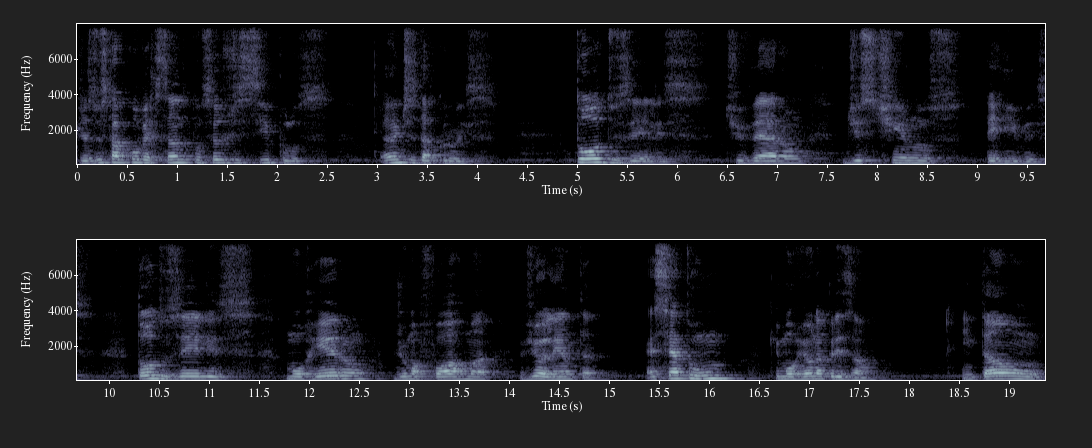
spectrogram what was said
Jesus estava conversando com seus discípulos antes da cruz. Todos eles tiveram destinos terríveis. Todos eles morreram de uma forma violenta, exceto um que morreu na prisão. Então,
